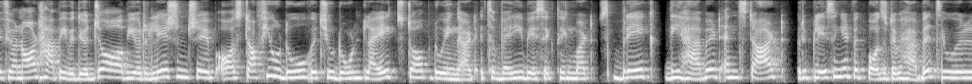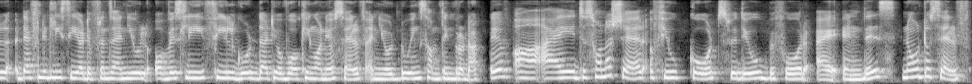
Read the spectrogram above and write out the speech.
if you are not happy with your job your relationship और stuff you do which you don't like stop doing that it's a very basic thing but break the habit and start replacing it with positive habits you will definitely see a difference and you will obviously feel good that you're working on yourself and you're doing something productive I just want share a few quotes with you before I end this no to self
